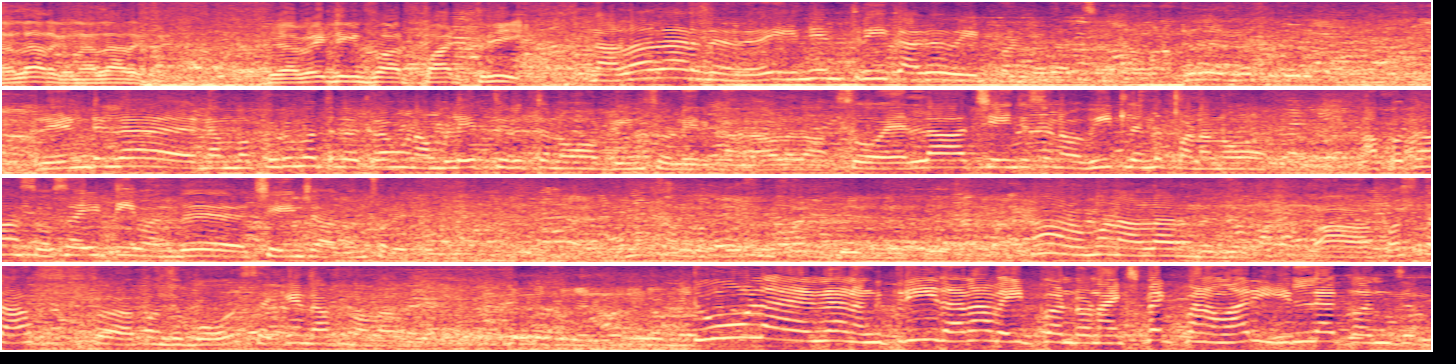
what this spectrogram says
நல்லா இருக்கு நல்லா இருக்கு we are waiting for part three நல்லா தான் இருந்தது இந்தியன் த்ரீக்காக வெயிட் பண்ணுறது ரெண்டில் நம்ம குடும்பத்தில் இருக்கிறவங்க நம்மளே திருத்தணும் அப்படின்னு சொல்லியிருக்காங்க. அவ்வளோதான் ஸோ எல்லா சேஞ்சஸும் நம்ம வீட்டிலேருந்து பண்ணணும். அப்போ தான் சொசைட்டி வந்து சேஞ்ச் ஆகும்னு சொல்லியிருக்காங்க. ஆ ரொம்ப நல்லா இருந்தது. ஃபர்ஸ்ட் ஹாஃப் கொஞ்சம் போர் செகண்ட் ஹாஃப் நல்லா இருந்தது. டூ என்ன நாங்கள் த்ரீ தானே வெயிட் பண்ணுறோம் நான் எக்ஸ்பெக்ட் பண்ண மாதிரி இல்லை கொஞ்சம்.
